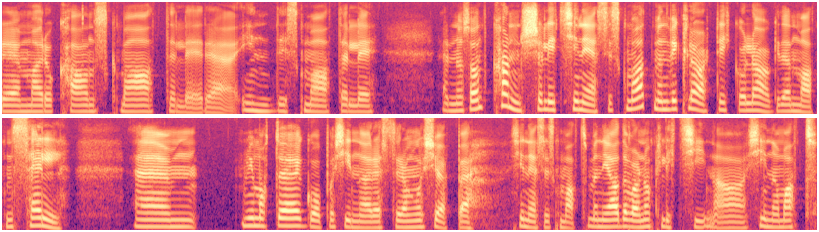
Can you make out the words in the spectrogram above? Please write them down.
uh, marokkansk mat eller uh, indisk mat eller, eller noe sånt. Kanskje litt kinesisk mat, men vi klarte ikke å lage den maten selv. Um, vi måtte gå på kinarestaurant og kjøpe kinesisk mat. Men ja, det var nok litt Kina, Kinamat.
